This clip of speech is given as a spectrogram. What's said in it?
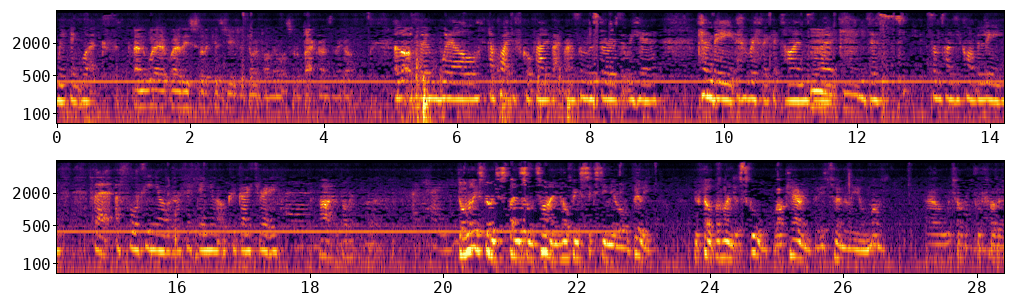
we think works. And where where are these sort of kids usually coming from? And what sort of backgrounds have they got? A lot of them will have quite difficult family backgrounds. Some of the stories that we hear can be horrific at times. Mm, like mm. you just sometimes you can't believe that a 14 year old or a 15 year old could go through. Hi, Dominic. Okay. Dominic's going to spend some time helping 16 year old Billy, who fell behind at school while caring for his terminally ill mum. Uh, which of the portfolio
